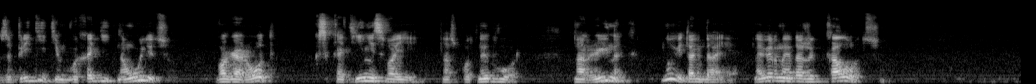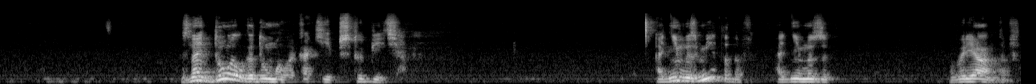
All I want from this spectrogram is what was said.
запретить им выходить на улицу, в огород, к скотине своей, на спотный двор, на рынок, ну и так далее. Наверное, даже к колодцу. Знать долго думала, как ей поступить. Одним из методов, одним из вариантов,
